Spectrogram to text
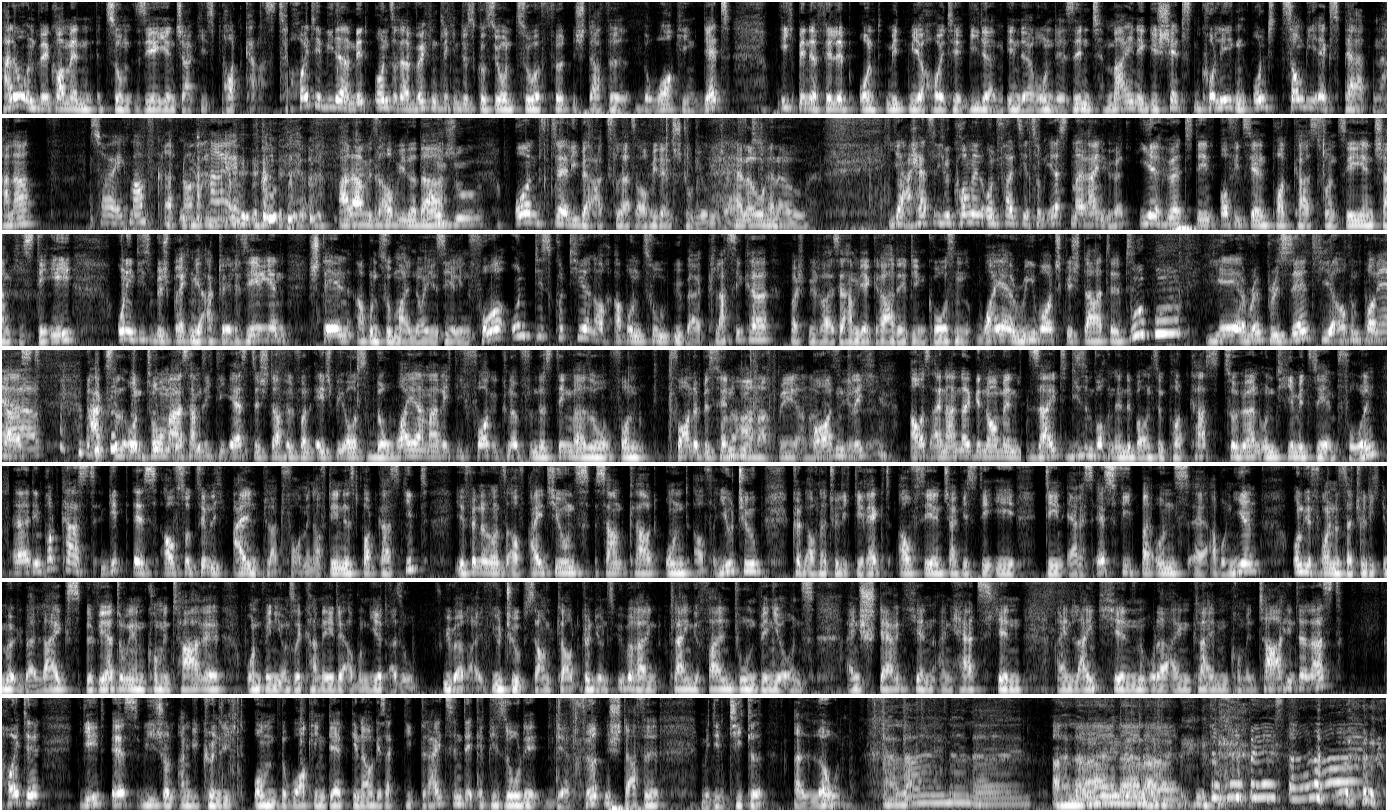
Hallo und willkommen zum Serienjunkies Podcast. Heute wieder mit unserer wöchentlichen Diskussion zur vierten Staffel The Walking Dead. Ich bin der Philipp und mit mir heute wieder in der Runde sind meine geschätzten Kollegen und Zombie-Experten Hanna. Sorry, ich mampf gerade noch. Hi. Adam ist auch wieder da. Bonjour. Und der liebe Axel hat es auch wieder ins Studio geschafft. Hello, hello. Ja, herzlich willkommen und falls ihr zum ersten Mal reinhört, ihr hört den offiziellen Podcast von Serienjunkies.de und in diesem besprechen wir aktuelle Serien, stellen ab und zu mal neue Serien vor und diskutieren auch ab und zu über Klassiker. Beispielsweise haben wir gerade den großen Wire Rewatch gestartet. Wupp, wupp. Yeah, represent hier auch im Podcast. Axel und Thomas haben sich die erste Staffel von HBO's The Wire mal richtig vorgeknöpft und das Ding mal so von vorne bis Von hinten ordentlich ja. auseinandergenommen. Seit diesem Wochenende bei uns im Podcast zu hören und hiermit sehr empfohlen. Äh, den Podcast gibt es auf so ziemlich allen Plattformen, auf denen es Podcasts gibt. Ihr findet uns auf iTunes, Soundcloud und auf YouTube. Könnt auch natürlich direkt auf serienjunkies.de den RSS-Feed bei uns äh, abonnieren. Und wir freuen uns natürlich immer über Likes, Bewertungen, Kommentare und wenn ihr unsere Kanäle abonniert, also überall, YouTube, Soundcloud, könnt ihr uns überall einen kleinen Gefallen tun, wenn ihr uns ein Sternchen, ein Herzchen, ein Likechen oder einen kleinen Kommentar hinterlasst. Heute geht es, wie schon angekündigt, um The Walking Dead, genau gesagt die 13. Episode der vierten Staffel mit dem Titel Alone. Allein, allein. Allein, allein. Du bist allein.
